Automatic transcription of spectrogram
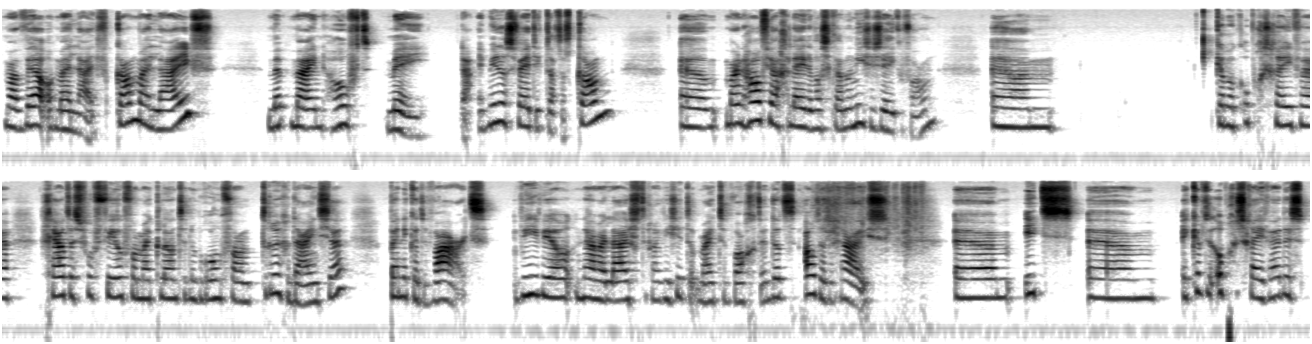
Maar wel op mijn lijf. Kan mijn lijf met mijn hoofd mee? Nou, inmiddels weet ik dat het kan. Um, maar een half jaar geleden was ik daar nog niet zo zeker van. Um, ik heb ook opgeschreven: geld is voor veel van mijn klanten een bron van terugdeinzen. Ben ik het waard? Wie wil naar mij luisteren? Wie zit op mij te wachten? En dat is altijd ruis. Ehm, iets, ehm, ik heb dit opgeschreven, hè, dus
